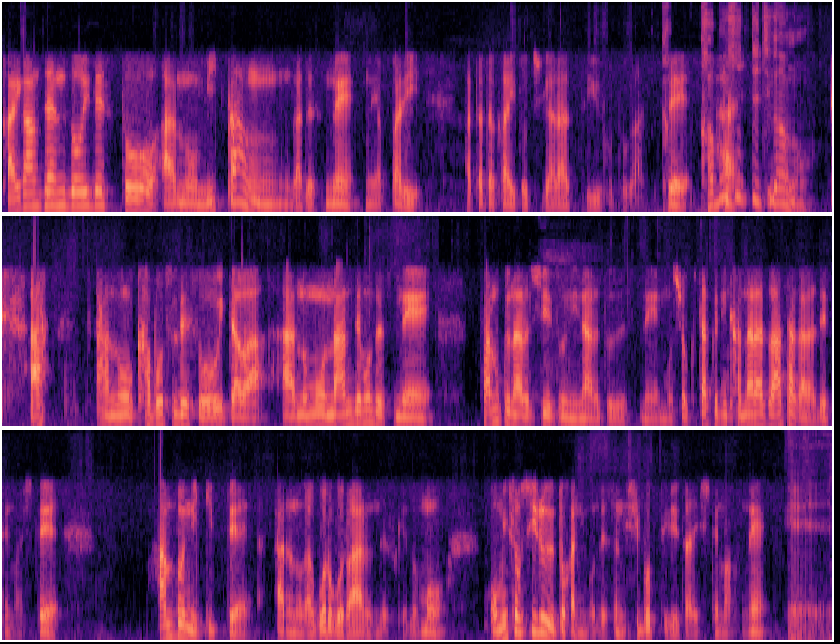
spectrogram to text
海岸線沿いですと、あのみかんがですね、やっぱり暖かい土地柄っていうことがあって、はいかぼすって違うの？ああのかぼすです、大分は。あのもう何でもですね、寒くなるシーズンになると、ですねもう食卓に必ず朝から出てまして、半分に切ってあるのがゴロゴロあるんですけども、お味噌汁とかにもですね絞って入れたりしてますね。え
